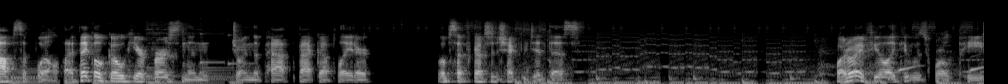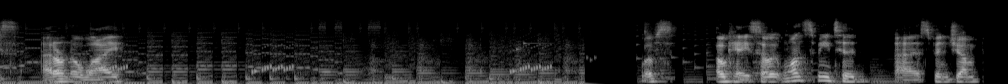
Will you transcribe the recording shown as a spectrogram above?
Hops of Wealth. I think I'll go here first and then join the path back up later. Whoops, I forgot to check who did this. Why do I feel like it was World Peace? I don't know why. Whoops. Okay, so it wants me to uh, spin jump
